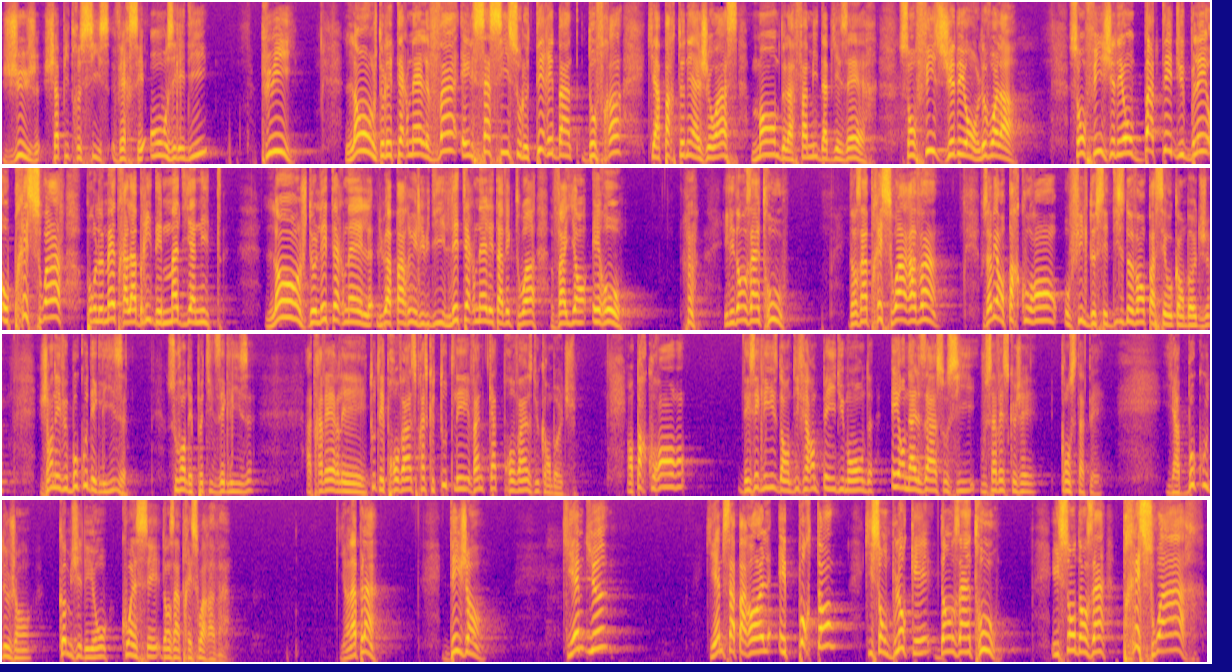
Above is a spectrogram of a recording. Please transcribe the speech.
Juge chapitre 6 verset 11, il est dit, Puis l'ange de l'Éternel vint et il s'assit sous le térébinthe d'Ophra qui appartenait à Joas, membre de la famille d'Abiézer. Son fils Gédéon, le voilà, son fils Gédéon battait du blé au pressoir pour le mettre à l'abri des Madianites. L'ange de l'Éternel lui apparut et lui dit, L'Éternel est avec toi, vaillant héros. Il est dans un trou, dans un pressoir à vin. Vous savez, en parcourant au fil de ces 19 ans passés au Cambodge, j'en ai vu beaucoup d'églises, souvent des petites églises, à travers toutes les provinces, presque toutes les 24 provinces du Cambodge en parcourant des églises dans différents pays du monde et en Alsace aussi, vous savez ce que j'ai constaté. Il y a beaucoup de gens, comme Gédéon, coincés dans un pressoir à vin. Il y en a plein. Des gens qui aiment Dieu, qui aiment sa parole, et pourtant qui sont bloqués dans un trou. Ils sont dans un pressoir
